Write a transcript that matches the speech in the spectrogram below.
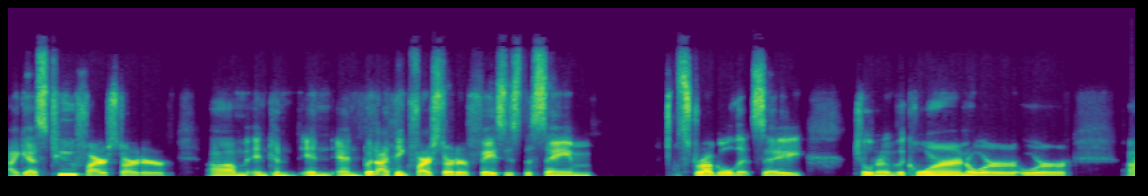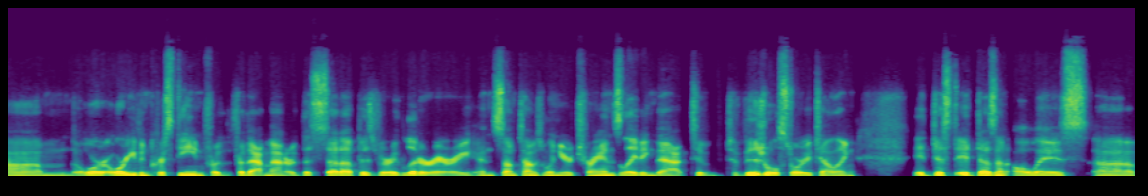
I guess, to Firestarter um, and can and and but I think Firestarter faces the same struggle that say Children of the Corn or or um or or even Christine for for that matter the setup is very literary and sometimes mm-hmm. when you're translating that to to visual storytelling it just it doesn't always uh,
